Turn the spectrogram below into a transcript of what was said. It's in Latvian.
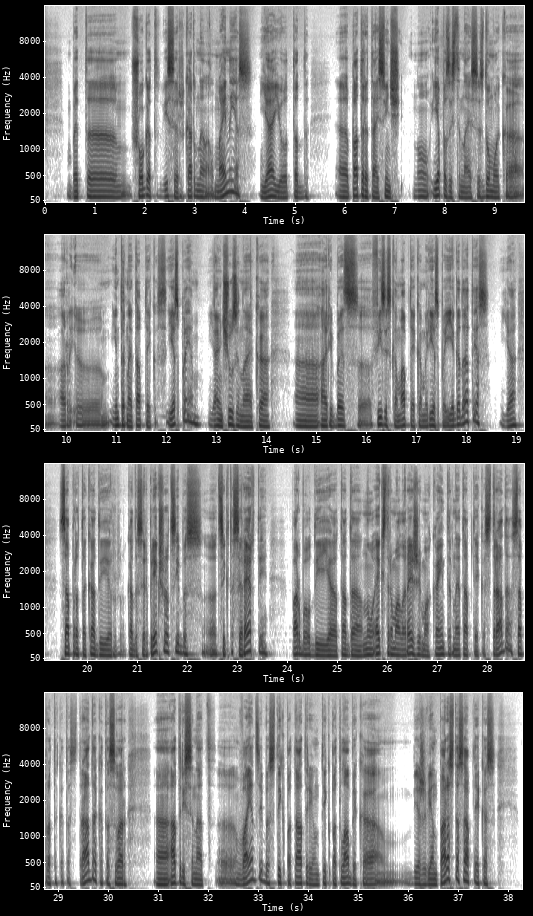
Bet uh, šogad viss ir kardināli mainījies, jā, jo tad uh, patērētājs viņš nu, iepazīstinājis, es domāju, ka ar uh, internetu aptiekas iespējām, ja viņš uzzināja, ka uh, arī bez uh, fiziskām aptiekām ir iespēja iegādāties, ja saprata, kad ir, kādas ir priekšrocības, uh, cik tas ir ērti, pārbaudīja tādā nu, ekstremālā režīmā, kā interneta aptieka strādā, saprata, ka tas strādā, ka tas var uh, atrisināt uh, vajadzības tikpat ātri un tikpat labi, kā bieži vien parastas aptiekas.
